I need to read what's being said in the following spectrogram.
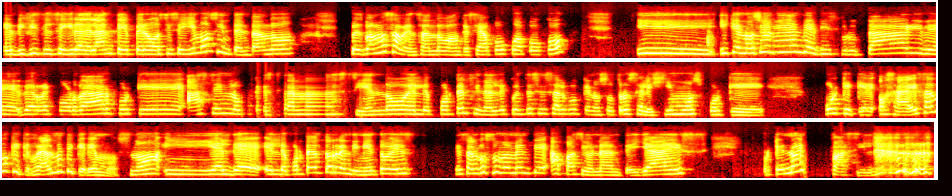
es difícil seguir adelante, pero si seguimos intentando, pues vamos avanzando, aunque sea poco a poco, y, y, que no se olviden de disfrutar y de, de, recordar por qué hacen lo que están haciendo. El deporte, al final de cuentas, es algo que nosotros elegimos porque, porque o sea, es algo que realmente queremos, ¿no? Y el, de, el deporte de alto rendimiento es, es algo sumamente apasionante, ya es, porque no es fácil,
